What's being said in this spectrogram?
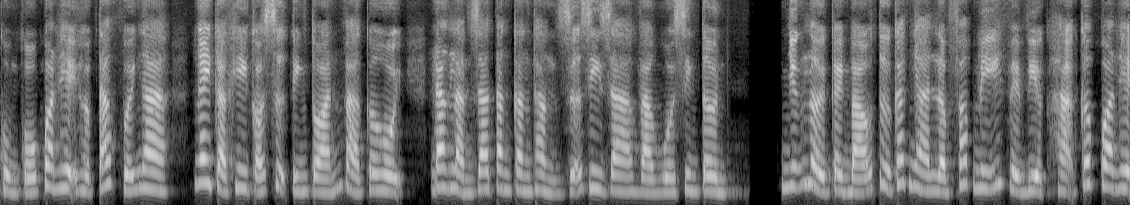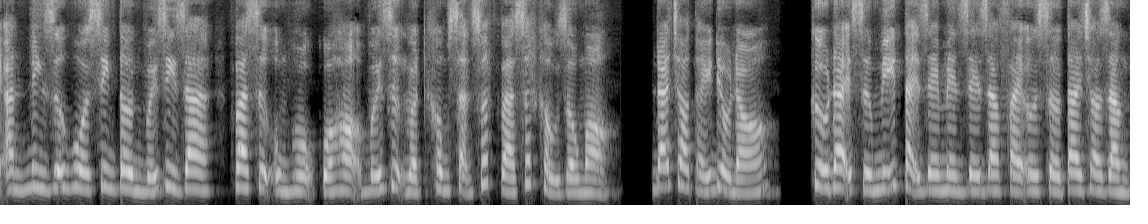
củng cố quan hệ hợp tác với Nga, ngay cả khi có sự tính toán và cơ hội, đang làm gia tăng căng thẳng giữa Giza và Washington. Những lời cảnh báo từ các nhà lập pháp Mỹ về việc hạ cấp quan hệ an ninh giữa Washington với Giza và sự ủng hộ của họ với dự luật không sản xuất và xuất khẩu dầu mỏ đã cho thấy điều đó. Cựu đại sứ Mỹ tại Yemen Rafael Sertai cho rằng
